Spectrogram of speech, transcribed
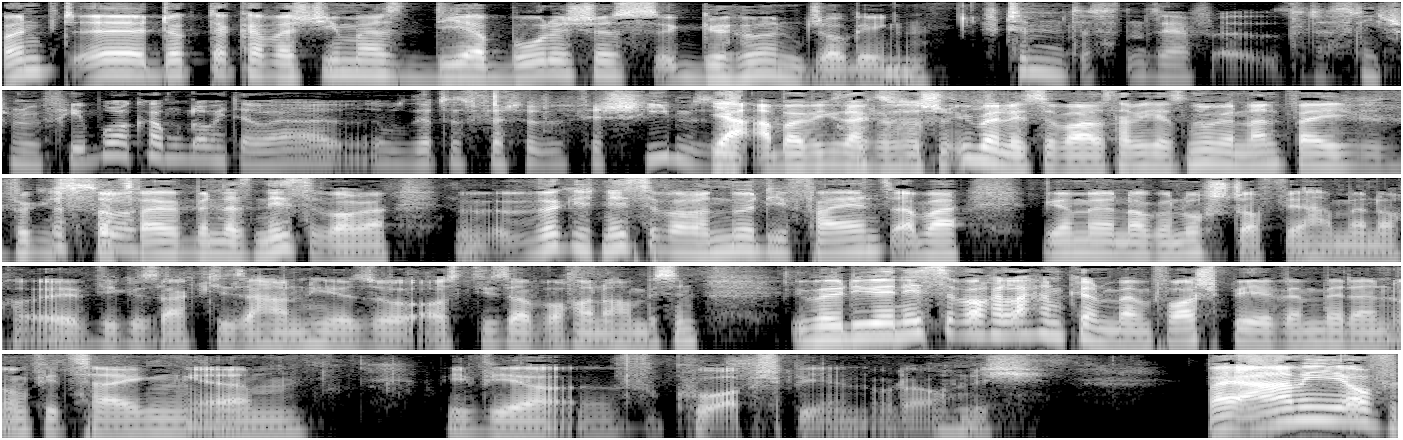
Und äh, Dr. Kawashimas diabolisches Gehirnjogging. Stimmt, das hatten sie ja, das nicht schon im Februar kam, glaube ich, da war das Versch verschieben. Ja, aber wie gesagt, das war schon übernächste Woche. Das habe ich jetzt nur genannt, weil ich wirklich so. verzweifelt bin, dass nächste Woche. Wirklich nächste Woche nur die Files, aber wir haben ja noch genug Stoff. Wir haben ja noch, äh, wie gesagt, die Sachen hier so aus dieser Woche noch ein bisschen, über die wir nächste Woche lachen können beim Vorspiel, wenn wir dann irgendwie zeigen, ähm, wie wir äh, Koop spielen oder auch nicht. Bei Army of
